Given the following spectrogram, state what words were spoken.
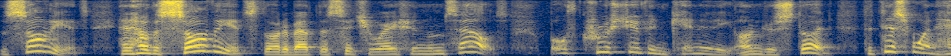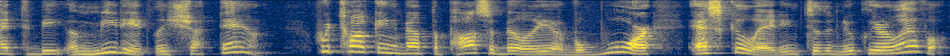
the Soviets and how the Soviets thought about the situation themselves. Both Khrushchev and Kennedy understood that this one had to be immediately shut down. We're talking about the possibility of a war escalating to the nuclear level,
